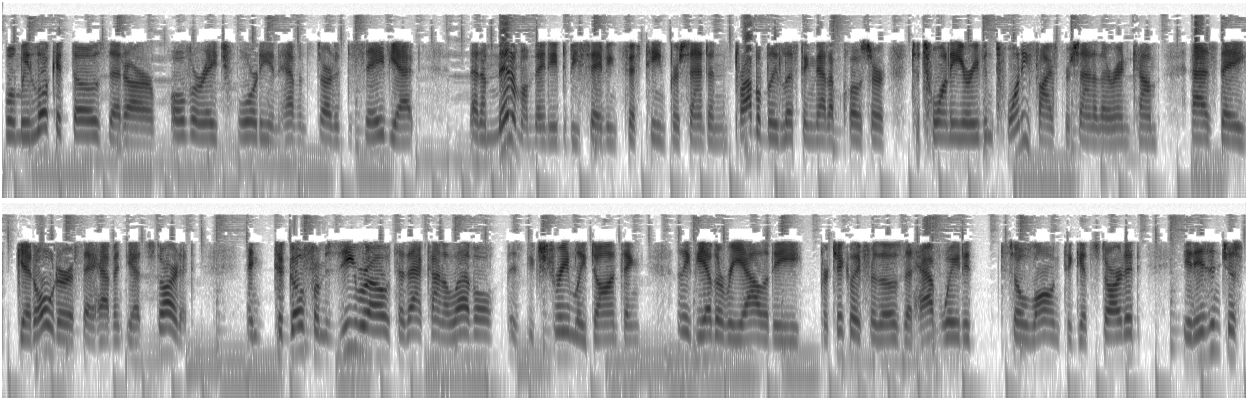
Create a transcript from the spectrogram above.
when we look at those that are over age 40 and haven't started to save yet, at a minimum, they need to be saving 15% and probably lifting that up closer to 20 or even 25% of their income as they get older if they haven't yet started. And to go from zero to that kind of level is extremely daunting. I think the other reality, particularly for those that have waited so long to get started, it isn't just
